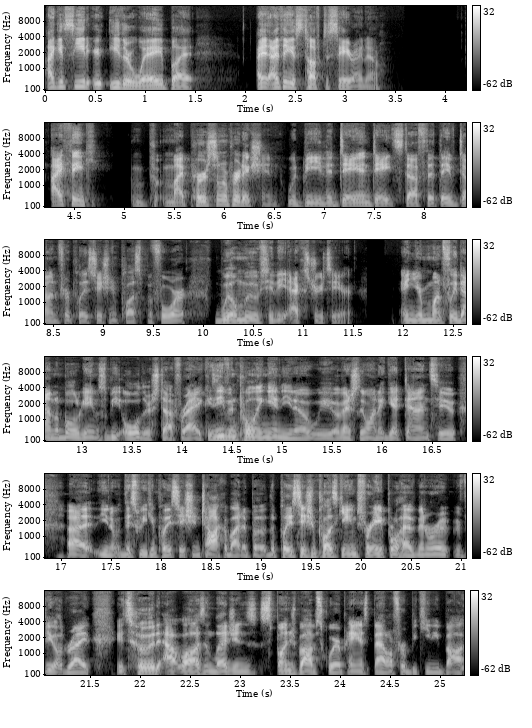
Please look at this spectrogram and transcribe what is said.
I can see it either way, but I, I think it's tough to say right now. I think my personal prediction would be the day and date stuff that they've done for PlayStation Plus before will move to the extra tier. And your monthly downloadable games will be older stuff, right? Because even pulling in, you know, we eventually want to get down to, uh, you know, this week in PlayStation talk about it, but the PlayStation Plus games for April have been re- revealed, right? It's Hood, Outlaws and Legends, SpongeBob SquarePants, Battle for Bikini Bo-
